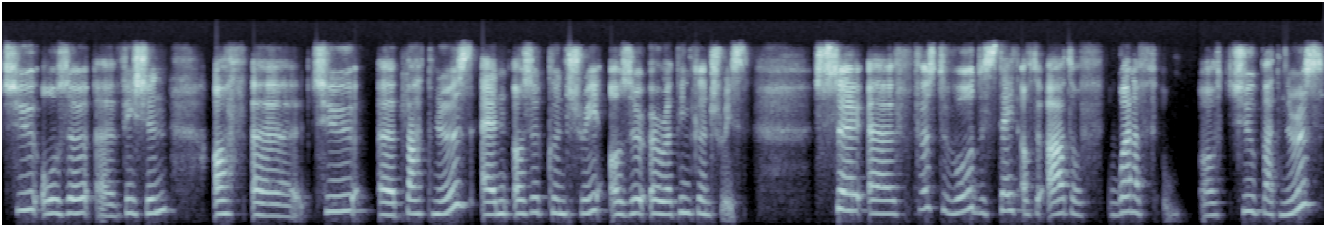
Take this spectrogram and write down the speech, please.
two other uh, vision of uh, two uh, partners and other country, other European countries. So uh, first of all, the state of the art of one of, of two partners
